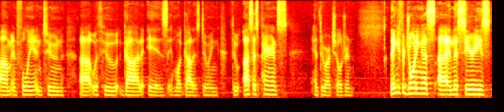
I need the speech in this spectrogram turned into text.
um, and fully in tune uh, with who God is and what God is doing through us as parents and through our children. Thank you for joining us uh, in this series.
